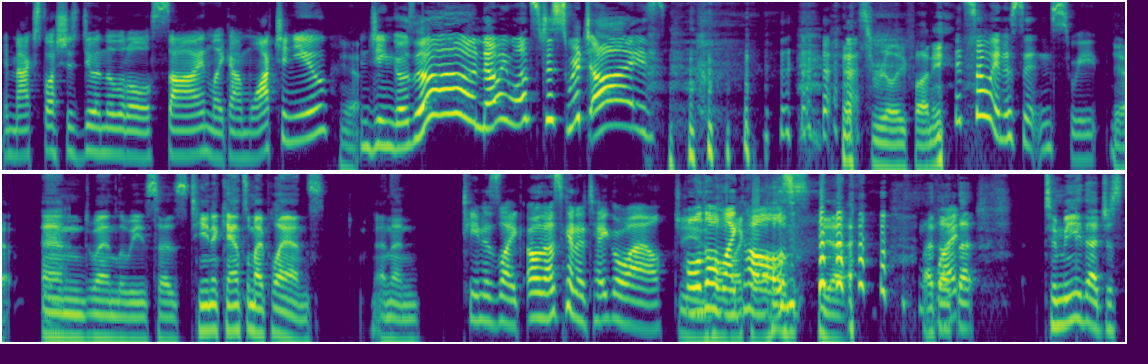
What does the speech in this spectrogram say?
And Max Flush is doing the little sign like I'm watching you. Yeah. And Gene goes, "Oh, now he wants to switch eyes." That's really funny. it's so innocent and sweet. Yeah. And when Louise says, "Tina, cancel my plans," and then Tina's like, "Oh, that's going to take a while. Gene, hold on my, calls." yeah. I thought that to me that just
